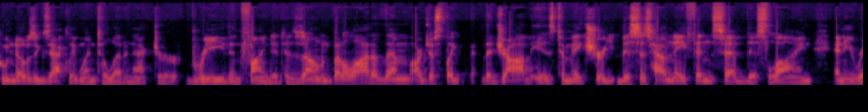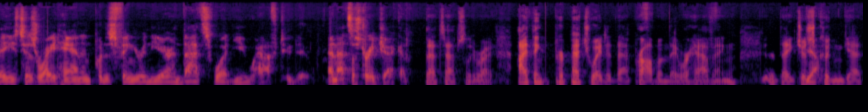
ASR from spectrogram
who knows exactly when to let an actor breathe and find it his own. But a lot of them are just like the job is to make sure this is how Nathan said this line, and he raised his right hand and put his finger in the air, and that's what you have to do. And that's a straitjacket. That's absolutely right. I think perpetuated that problem they were having. They just Yeah. couldn't get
